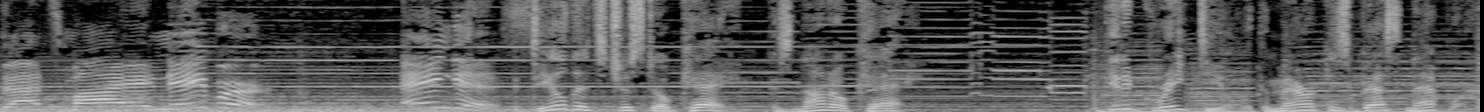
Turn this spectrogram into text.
That's my neighbor, Angus. A deal that's just okay is not okay. Get a great deal with America's Best Network.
